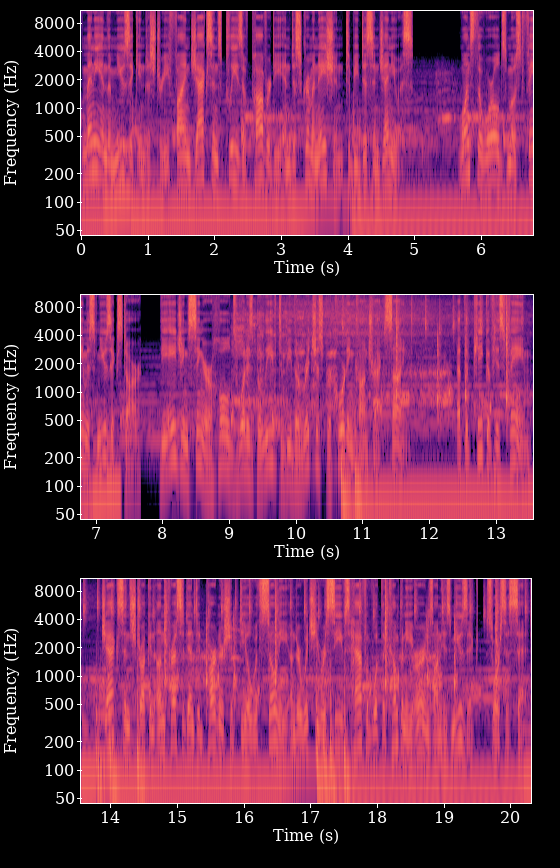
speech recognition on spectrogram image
Many in the music industry find Jackson's pleas of poverty and discrimination to be disingenuous. Once the world's most famous music star, the aging singer holds what is believed to be the richest recording contract signed. At the peak of his fame, Jackson struck an unprecedented partnership deal with Sony under which he receives half of what the company earns on his music, sources said.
